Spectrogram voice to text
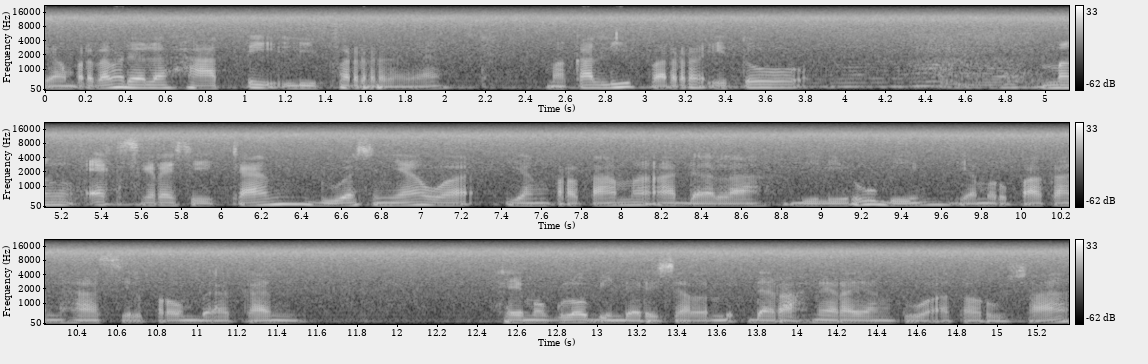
Yang pertama adalah hati liver ya. Maka liver itu mengekskresikan dua senyawa. Yang pertama adalah bilirubin yang merupakan hasil perombakan hemoglobin dari sel darah merah yang tua atau rusak.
